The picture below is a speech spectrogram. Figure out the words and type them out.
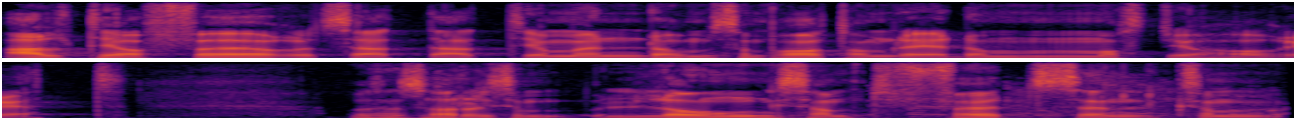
alltid har förutsatt att ja, men de som pratar om det, de måste ju ha rätt. Och sen så har det liksom långsamt fötts en, liksom,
